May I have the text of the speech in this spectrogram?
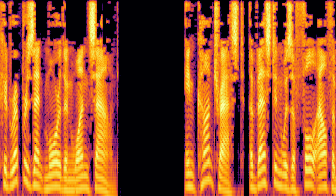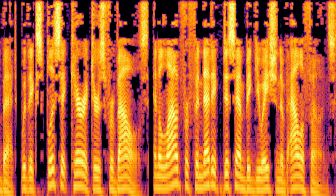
could represent more than one sound. In contrast, Avestan was a full alphabet, with explicit characters for vowels, and allowed for phonetic disambiguation of allophones.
